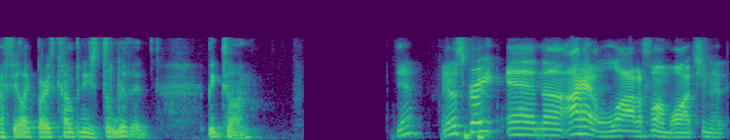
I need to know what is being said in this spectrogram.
I feel like both companies delivered big time. Yeah, it was great, and uh, I had a lot of fun watching it.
